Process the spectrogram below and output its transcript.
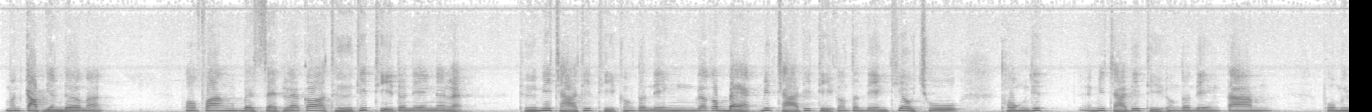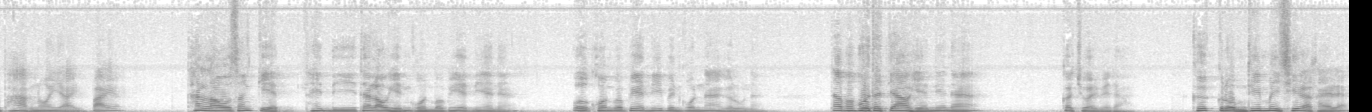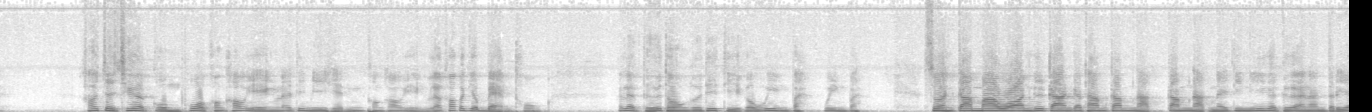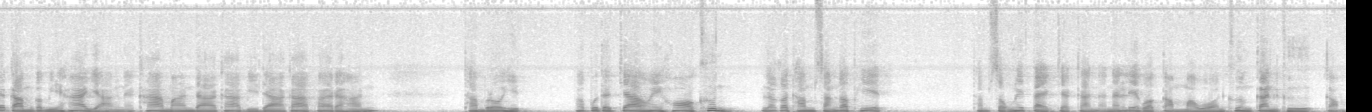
มันกลับอย่างเดิมอะ่ะพอฟังเบ็ดเสร็จแล้วก็ถือทิฏฐิตนเองนั่นแหละ ถือมิจฉาทิฏฐิของตนเอง แล้วก็แบกมิจฉาทิฏฐิของตนเอง เที่ยวชูธงทิฏมิจฉาทิฏฐิของตนเองตามภูมิภาคน้อยใหญ่ไป ถ้าเราสังเกตให้ดีถ้าเราเห็นคนประเภทนี้นะเออคนประเภทนี้เป็นคนน่ากรุณาถ้าพระพุทธเจ้าเห็นเนี่ยนะ ก็ช่วยไม่ได้ คือกลุ่มที่ไม่เชื่อใครแล้ว เขาจะเชื่อกลุ่มพวกของเขาเองและที่มีเห็นของเขาเอง แล้วเขาก็จะแบ่งธงก็เรียกถือธงคือทิฏฐิก็วิ่งไปวิ่งไปส่วนกรรมมาวรคือการกระทำกรรมหนักกรรมหนักในที่นี้ก็คืออนันตริยกรรมก็มีห้าอย่างนะฆ่ามารดาฆ่าบิดาฆ่าพระอรหันต์ทำโรหิต พระพุทธเจ้าให้ห่อขึ้น แล้วก็ทำสังฆเพศทำสงให้แตกจากกัน อันนั้นเรียกว่ากรรมมาวรเครื่องกั้นคือกรรม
